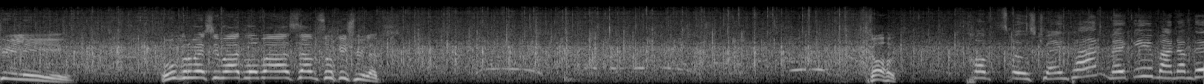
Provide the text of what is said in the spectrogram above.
ორველაშვილი. უღრმესი მადლობა სამსუხიშვილებს. ხო, ხო წყვილს ჩვენთან მე კი მანამდე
